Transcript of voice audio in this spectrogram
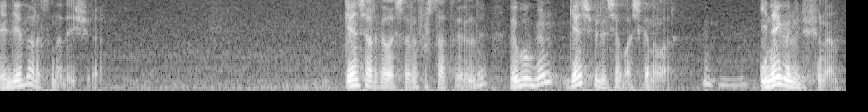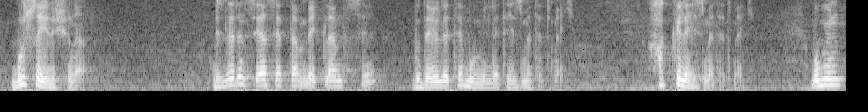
57 arasında değişiyor. Genç arkadaşlara fırsat verildi ve bugün genç bir ilçe başkanı var. İnegöl'ü düşünen, Bursa'yı düşünen. Bizlerin siyasetten beklentisi bu devlete, bu millete hizmet etmek. Hakkıyla hizmet etmek. Bugün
